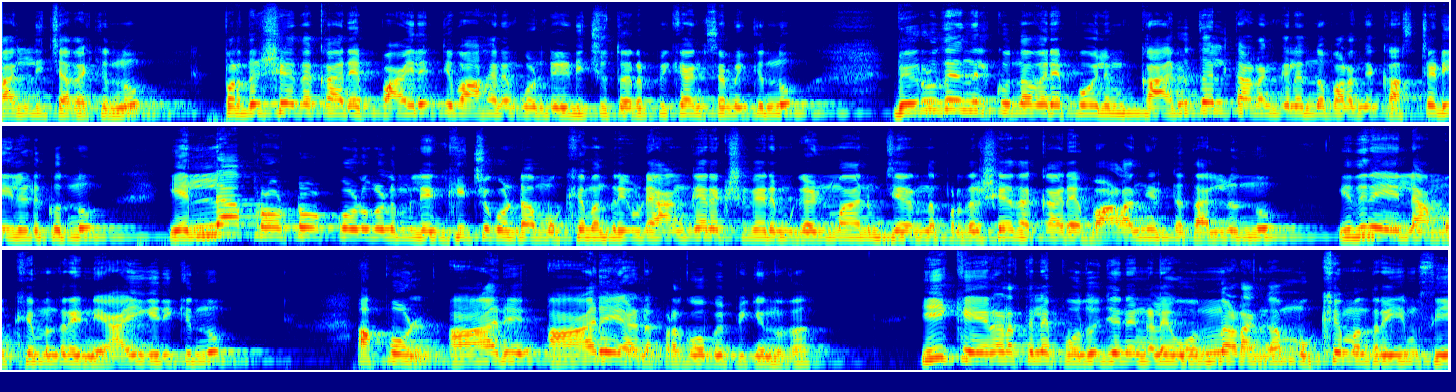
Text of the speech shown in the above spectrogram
തല്ലിച്ചതയ്ക്കുന്നു. പ്രതിഷേധക്കാരെ പൈലറ്റ് വാഹനം കൊണ്ട് ഇടിച്ചു തെറിപ്പിക്കാൻ ശ്രമിക്കുന്നു. വെറുതെ നിൽക്കുന്നവരെ പോലും കരുതൽ തടങ്കലെന്ന് പറഞ്ഞ് കസ്റ്റഡിയിലെടുക്കുന്നു. എല്ലാ പ്രോട്ടോക്കോളുകളും ലംഘിച്ചുകൊണ്ട് മുഖ്യമന്ത്രിയുടെ അംഗരക്ഷകരും ഗൺമാനും ചേർന്ന് പ്രതിഷേധക്കാരെ വളഞ്ഞിട്ട് തല്ലുന്നു. ഇതിനെയെല്ലാം മുഖ്യമന്ത്രി ന്യായീകരിക്കുന്നു. അപ്പോൾ ആര് ആരെയാണ് പ്രകോപിപ്പിക്കുന്നത്? ഈ കേരളത്തിലെ പൊതുജനങ്ങളെ ഒന്നടങ്കം മുഖ്യമന്ത്രിയും സി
